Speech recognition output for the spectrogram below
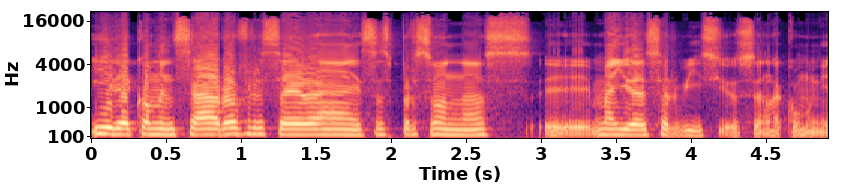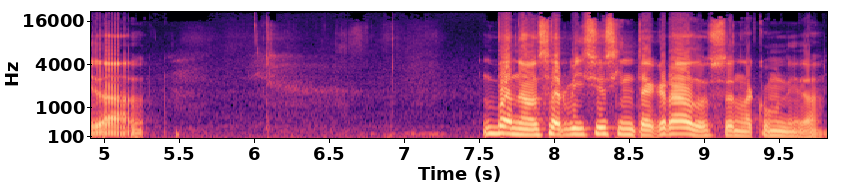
y de comenzar a ofrecer a esas personas eh, mayores servicios en la comunidad. Bueno, servicios integrados en la comunidad.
